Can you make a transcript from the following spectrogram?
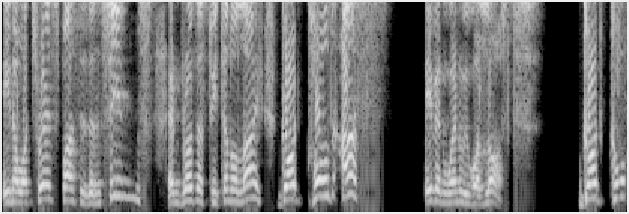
in our trespasses and sins and brought us to eternal life. God called us even when we were lost. God called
